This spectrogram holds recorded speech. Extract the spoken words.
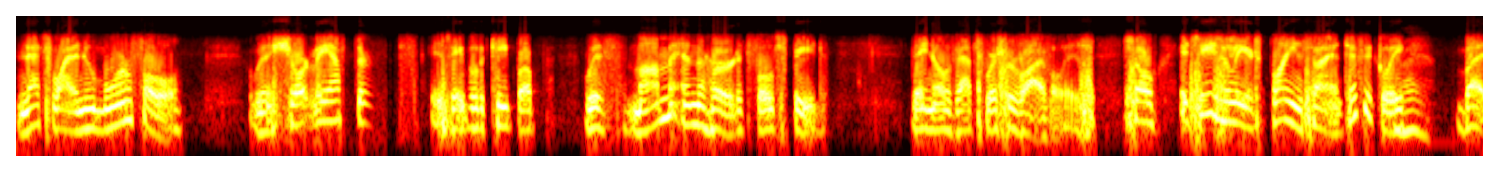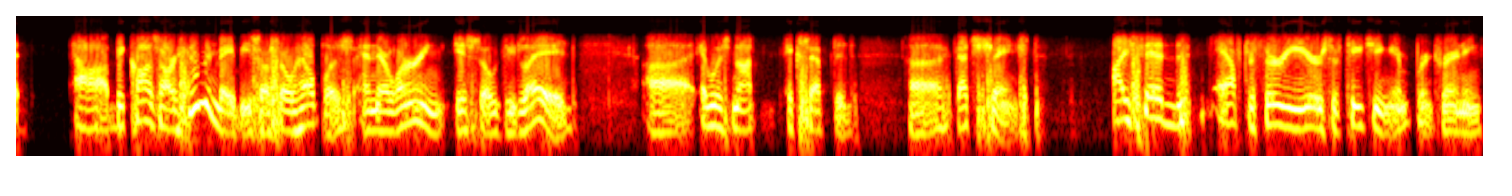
And that's why a newborn foal, shortly after, is able to keep up with mom and the herd at full speed. They know that's where survival is. So it's easily explained scientifically, right. but uh, because our human babies are so helpless and their learning is so delayed, uh, it was not accepted. Uh, that's changed. I said after 30 years of teaching imprint training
